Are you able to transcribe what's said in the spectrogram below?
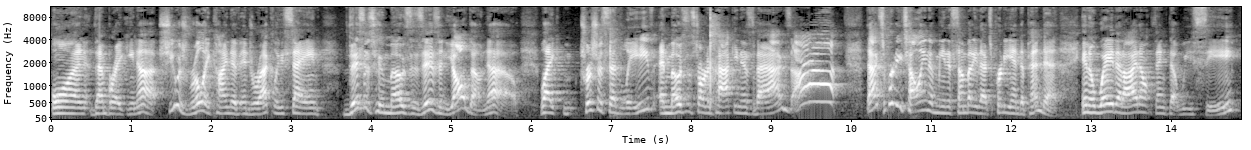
on them breaking up. She was really kind of indirectly saying, this is who Moses is and y'all don't know. Like Trisha said leave and Moses started packing his bags. Ah, that's pretty telling of me to somebody that's pretty independent in a way that I don't think that we see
